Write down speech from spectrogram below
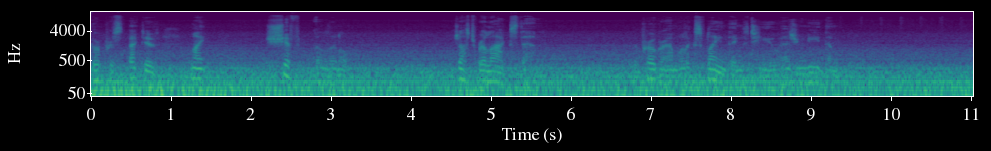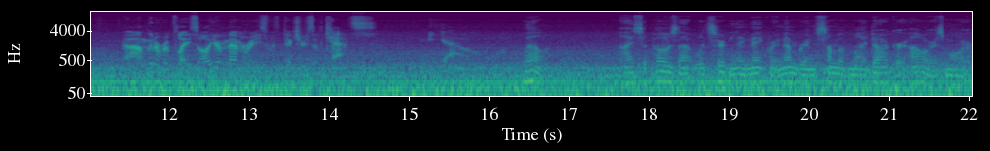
your perspective might shift a little. Just relax then. The program will explain things to you as you need them. I'm gonna replace all your memories with pictures of cats. Meow. Well, I suppose that would certainly make remembering some of my darker hours more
